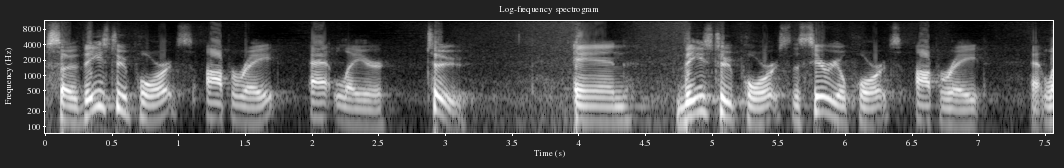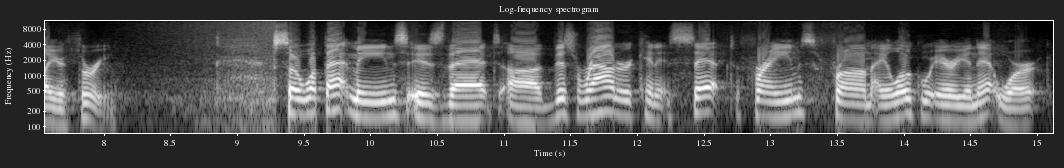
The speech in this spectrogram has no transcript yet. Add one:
So these two ports operate at layer 2. And these two ports, the serial ports, operate at layer 3. So what that means is that uh, this router can accept frames from a local area network,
